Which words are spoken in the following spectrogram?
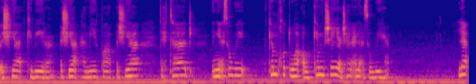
بأشياء كبيرة أشياء عميقة أشياء تحتاج أني أسوي كم خطوة أو كم شيء عشان أنا أسويها. لا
